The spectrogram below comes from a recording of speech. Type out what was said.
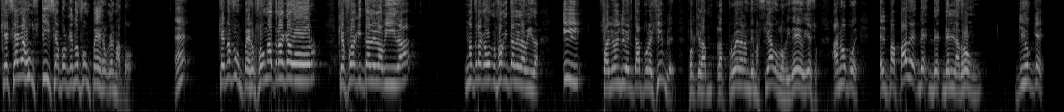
que se haga justicia porque no fue un perro que él mató. ¿Eh? Que no fue un perro, fue un atracador que fue a quitarle la vida. Un atracador que fue a quitarle la vida. Y salió en libertad pura y simple. Porque la- las pruebas eran demasiados, los videos y eso. Ah, no, pues el papá de- del ladrón dijo que,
